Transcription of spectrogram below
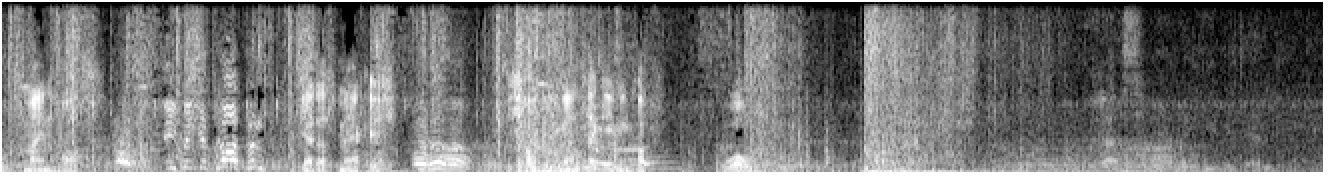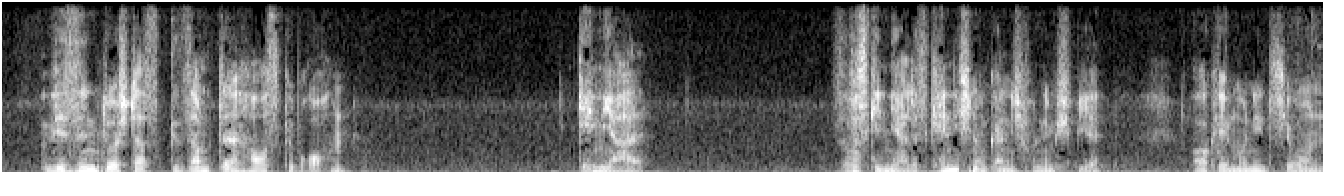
Das ist mein Haus. Ich bin getroffen. Ja, das merke ich. Ich hau dir die ganze Zeit gegen den Kopf. Wow. Wir sind durch das gesamte Haus gebrochen. Genial. Sowas Geniales kenne ich noch gar nicht von dem Spiel. Okay, Munition.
